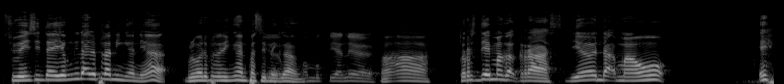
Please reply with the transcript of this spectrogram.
Suwen Sintayong ini tidak ada pertandingan ya, belum ada pertandingan pasti Iya, megang. Pembuktiannya. Ah, ah. Terus dia emang gak keras, dia ndak mau. Eh,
